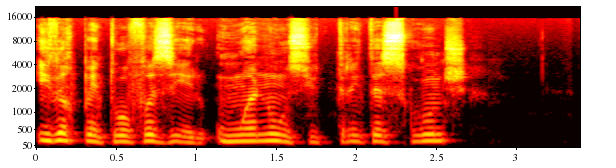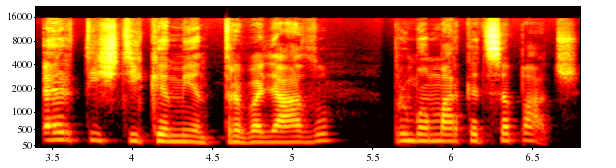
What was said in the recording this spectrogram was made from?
E de repente estou a fazer um anúncio de 30 segundos artisticamente trabalhado por uma marca de sapatos.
